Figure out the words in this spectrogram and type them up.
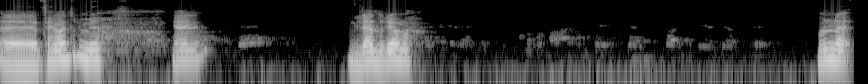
e, fena durmuyor. Yani güzel duruyor ama bunun da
